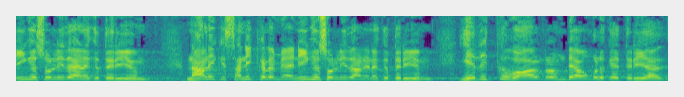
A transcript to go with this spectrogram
நீங்கள் சொல்லி தான் எனக்கு தெரியும். நாளைக்கு சனிக்கிழமையா? நீங்கள் சொல்லி தான் எனக்கு தெரியும். எதுக்கு வாழ்கிறோம்டே அவங்களுக்கே தெரியாது.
